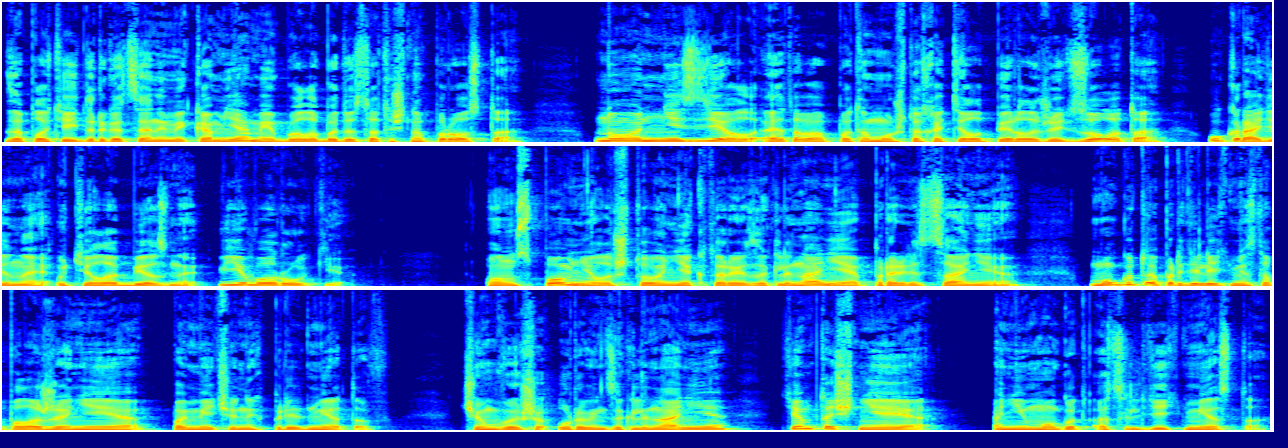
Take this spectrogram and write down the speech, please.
Заплатить драгоценными камнями было бы достаточно просто, но он не сделал этого, потому что хотел переложить золото, украденное у тела бездны, в его руки. Он вспомнил, что некоторые заклинания прорицания могут определить местоположение помеченных предметов – чем выше уровень заклинания, тем точнее они могут отследить место.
